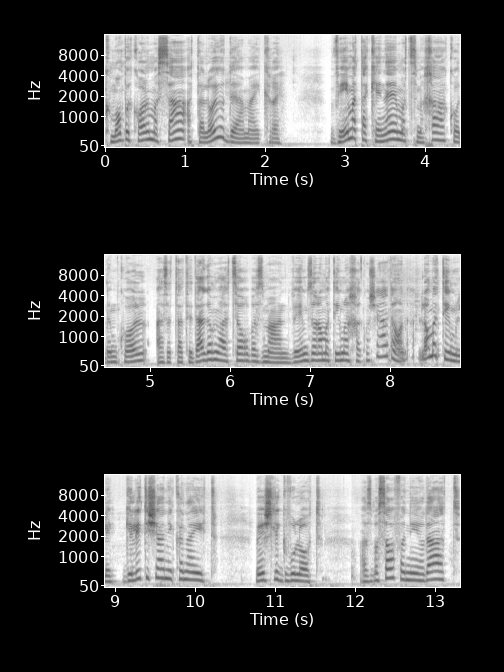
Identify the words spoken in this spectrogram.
וכמו בכל מסע, אתה לא יודע מה יקרה. ואם אתה כנה עם עצמך, קודם כל, אז אתה תדע גם לעצור בזמן, ואם זה לא מתאים לך, כמו שאתה אומר, לא מתאים לי, גיליתי שאני קנאית, ויש לי גבולות. אז בסוף אני יודעת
